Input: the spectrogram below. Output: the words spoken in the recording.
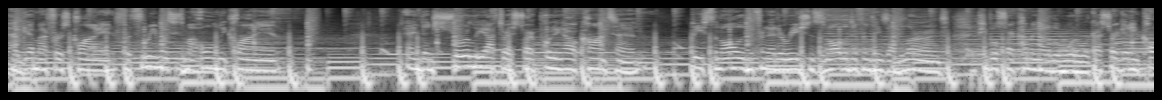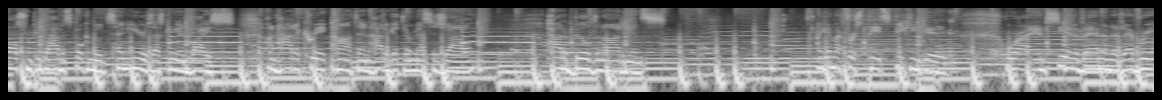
I get my first client. For three months, he's my only client. And then shortly after I start putting out content, based on all the different iterations and all the different things I've learned, people start coming out of the woodwork. I start getting calls from people I haven't spoken to in 10 years asking me advice on how to create content, how to get their message out, how to build an audience. I get my first paid speaking gig where I MC an event and at every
